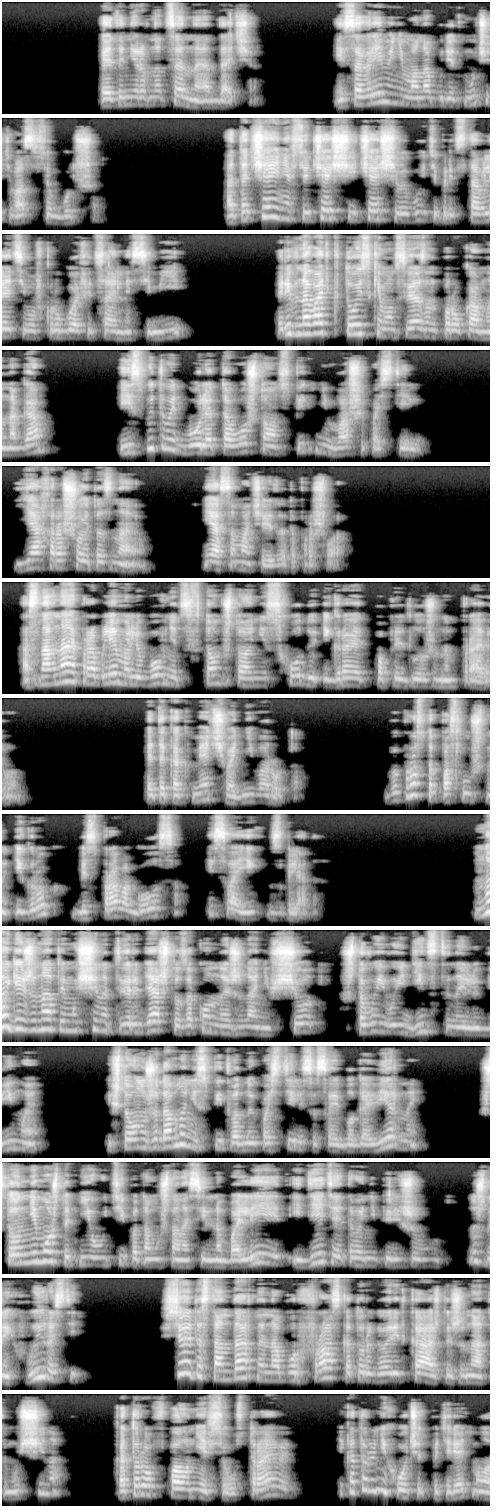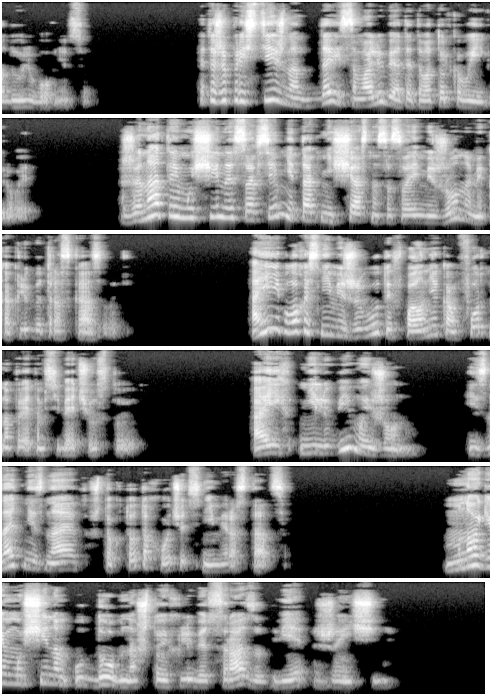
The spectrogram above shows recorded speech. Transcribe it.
Это неравноценная отдача. И со временем она будет мучить вас все больше. От отчаяния все чаще и чаще вы будете представлять его в кругу официальной семьи, ревновать к той, с кем он связан по рукам и ногам, и испытывать боль от того, что он спит не в вашей постели. Я хорошо это знаю. Я сама через это прошла. Основная проблема любовниц в том, что они сходу играют по предложенным правилам. Это как мяч в одни ворота. Вы просто послушный игрок без права голоса и своих взглядов. Многие женатые мужчины твердят, что законная жена не в счет, что вы его единственная любимая, и что он уже давно не спит в одной постели со своей благоверной, что он не может от нее уйти, потому что она сильно болеет, и дети этого не переживут нужно их вырастить. Все это стандартный набор фраз, который говорит каждый женатый мужчина, которого вполне все устраивает и который не хочет потерять молодую любовницу. Это же престижно, да и самолюбие от этого только выигрывает. Женатые мужчины совсем не так несчастны со своими женами, как любят рассказывать. Они неплохо с ними живут и вполне комфортно при этом себя чувствуют. А их нелюбимые жены и знать не знают, что кто-то хочет с ними расстаться. Многим мужчинам удобно, что их любят сразу две женщины.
